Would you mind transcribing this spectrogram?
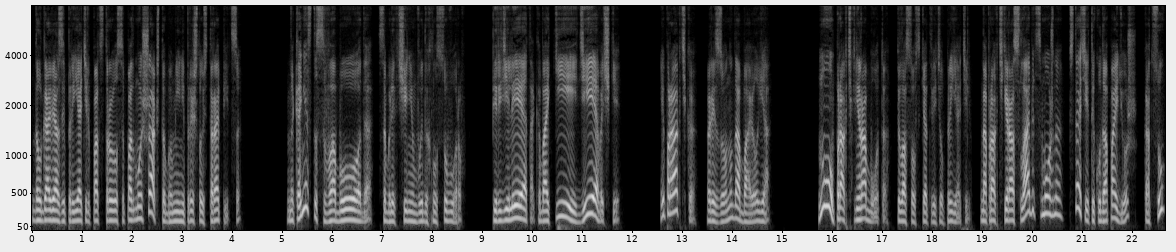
Долговязый приятель подстроился под мой шаг, чтобы мне не пришлось торопиться. «Наконец-то свобода!» — с облегчением выдохнул Суворов. Впереди лето, кабаки, девочки. И практика, резонно добавил я. Ну, практика не работа, философски ответил приятель. На практике расслабиться можно. Кстати, ты куда пойдешь? К отцу?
